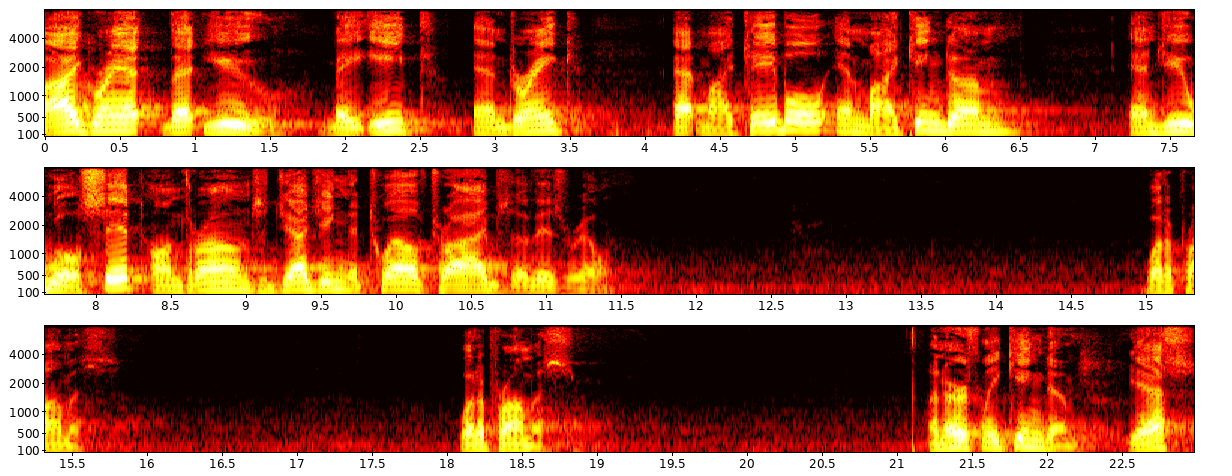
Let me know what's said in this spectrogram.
I grant that you may eat and drink at my table in my kingdom, and you will sit on thrones judging the 12 tribes of Israel. What a promise! What a promise. An earthly kingdom, yes,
